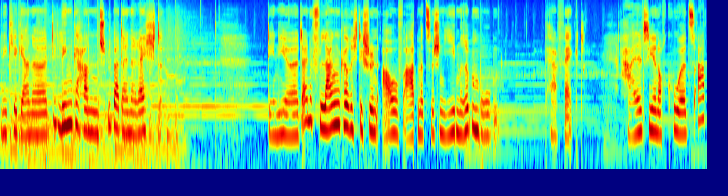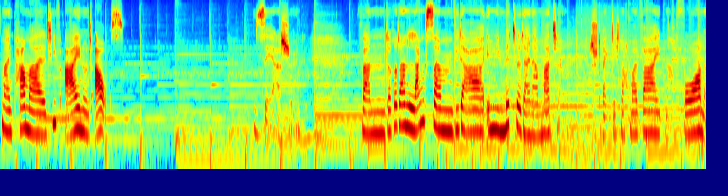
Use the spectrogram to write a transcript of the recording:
Leg hier gerne die linke Hand über deine rechte. Dehn hier deine Flanke richtig schön auf, atme zwischen jeden Rippenbogen. Perfekt. Halt hier noch kurz, atme ein paar Mal tief ein und aus. Sehr schön. Wandere dann langsam wieder in die Mitte deiner Matte. Streck dich nochmal weit nach vorne.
